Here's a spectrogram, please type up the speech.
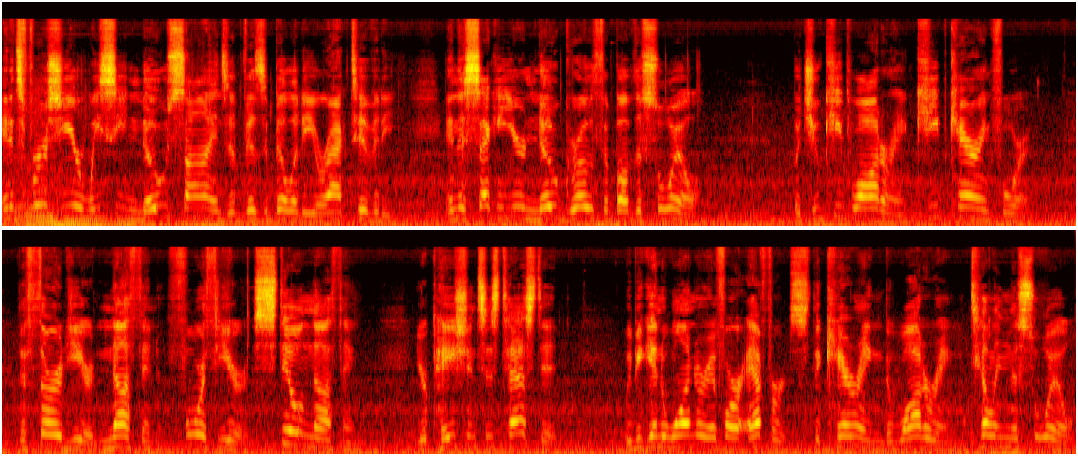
In its first year, we see no signs of visibility or activity. In the second year, no growth above the soil. But you keep watering, keep caring for it. The third year, nothing. Fourth year, still nothing. Your patience is tested. We begin to wonder if our efforts, the caring, the watering, tilling the soil,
